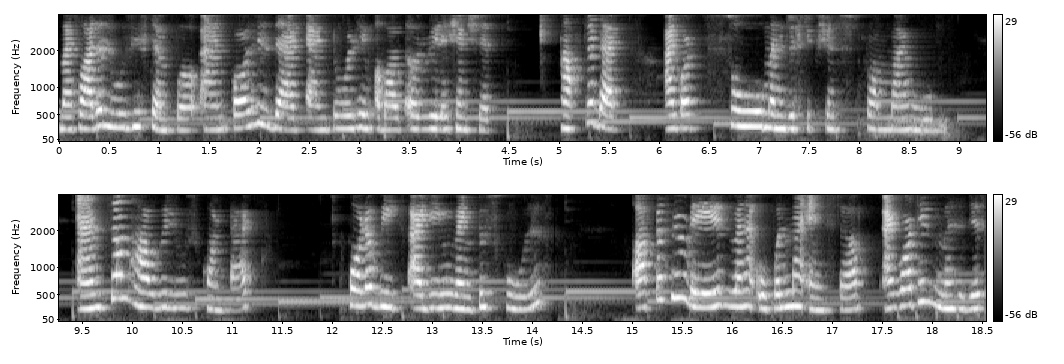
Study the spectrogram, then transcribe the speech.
My father lose his temper and called his dad and told him about our relationship. After that, I got so many restrictions from my home and somehow we lose contact. For a week I didn't went to school after a few days, when I opened my Insta, I got his messages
